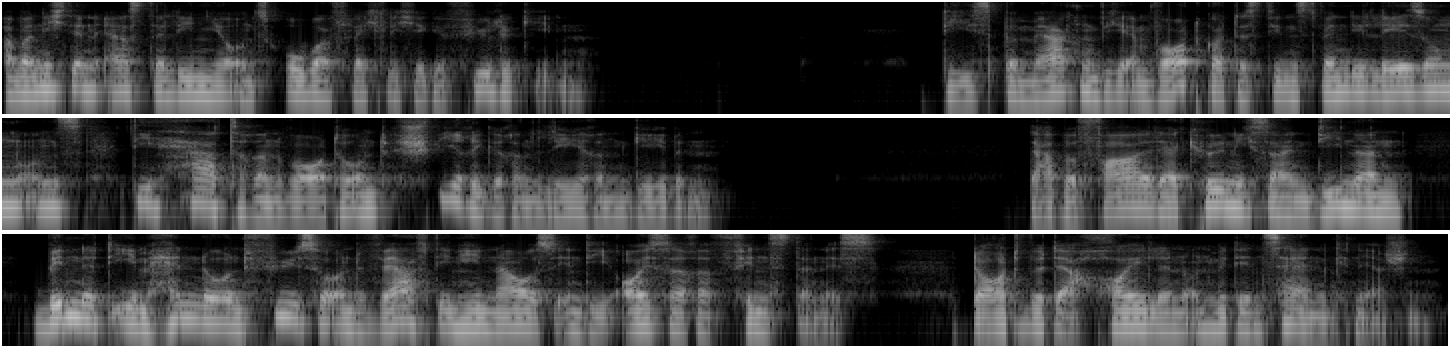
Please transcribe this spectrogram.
aber nicht in erster Linie uns oberflächliche Gefühle geben. Dies bemerken wir im Wortgottesdienst, wenn die Lesungen uns die härteren Worte und schwierigeren Lehren geben. Da befahl der König seinen Dienern, bindet ihm Hände und Füße und werft ihn hinaus in die äußere Finsternis. Dort wird er heulen und mit den Zähnen knirschen.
